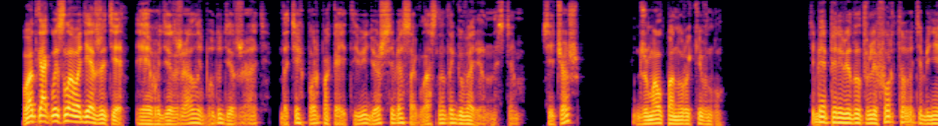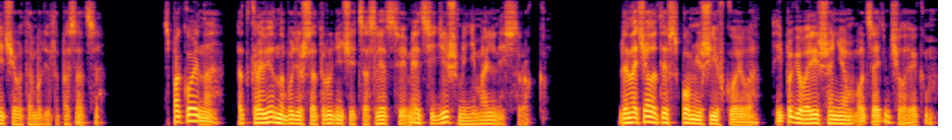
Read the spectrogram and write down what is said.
— Вот как вы слово держите! Я его держал и буду держать, до тех пор, пока и ты ведешь себя согласно договоренностям. Сечешь? Джумал понуро кивнул. Тебя переведут в Лефортово, тебе нечего там будет опасаться. Спокойно, откровенно будешь сотрудничать со следствием и отсидишь минимальный срок. Для начала ты вспомнишь Евкоева и поговоришь о нем вот с этим человеком.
